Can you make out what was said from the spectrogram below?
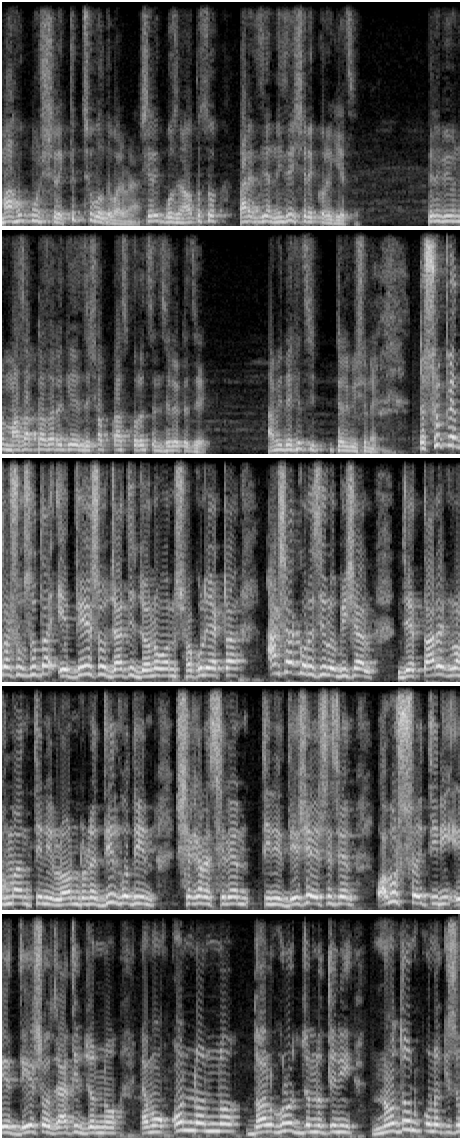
মা হুকমু মুশরেক কিচ্ছু বলতে পারবে না। সেরেক বোঝে না, অথচ তারেক জিয়া নিজেই সেরেক করে গিয়েছে। তিনি বিভিন্ন মাজার টাজারে গিয়ে যেসব কাজ করেছেন, সিলেটে যে আমি দেখেছি টেলিভিশনে। তো সুপ্রিয় দর্শক শ্রোতা, এ দেশ ও জাতির জনগণ সকলে একটা আশা করেছিল বিশাল যে তারেক রহমান তিনি লন্ডনে দীর্ঘদিন সেখানে ছিলেন, তিনি দেশে এসেছেন। অবশ্যই তিনি এ দেশ ও জাতির জন্য এবং অন্য অন্য দলগুলোর জন্য তিনি নতুন কোনো কিছু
